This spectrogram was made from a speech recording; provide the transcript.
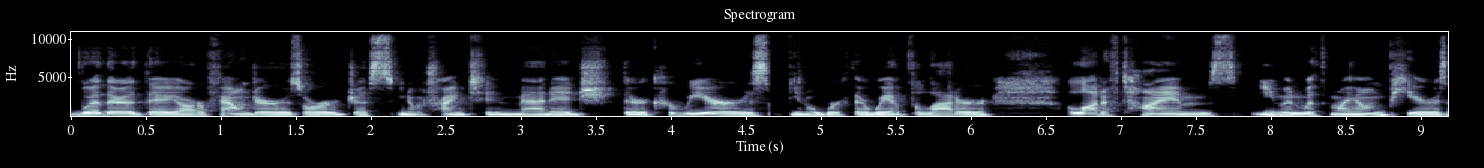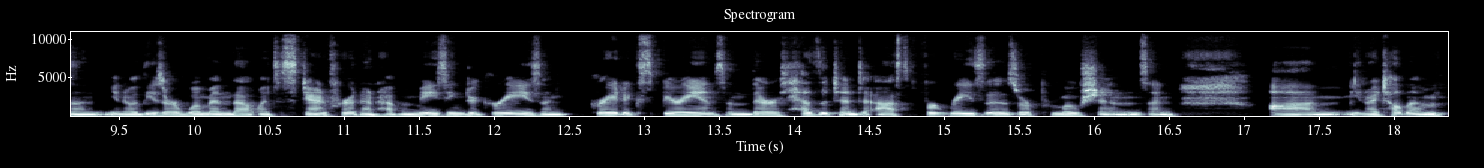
whether they are founders or just you know trying to manage their careers you know work their way up the ladder. A lot of times even with my own peers and you know these are women that went to stanford and have amazing degrees and great experience and they're hesitant to ask for raises or promotions. And um, you know i tell them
